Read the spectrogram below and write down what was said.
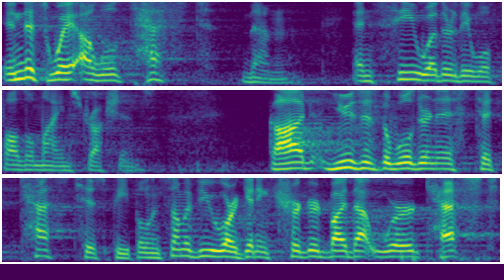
In this way, I will test them and see whether they will follow my instructions. God uses the wilderness to test his people. And some of you are getting triggered by that word, test.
